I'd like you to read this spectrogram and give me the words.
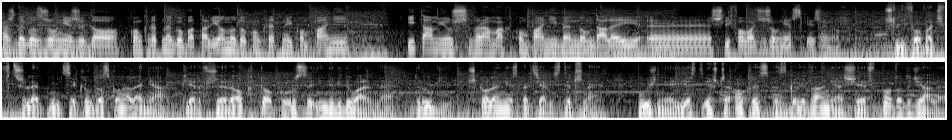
każdego z żołnierzy do konkretnego batalionu, do konkretnej kompanii i tam już w ramach kompanii będą dalej y, szlifować żołnierskie rzemiosło. Szlifować w trzyletnim cyklu doskonalenia. Pierwszy rok to kursy indywidualne, drugi szkolenie specjalistyczne. Później jest jeszcze okres zgrywania się w pododdziale.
